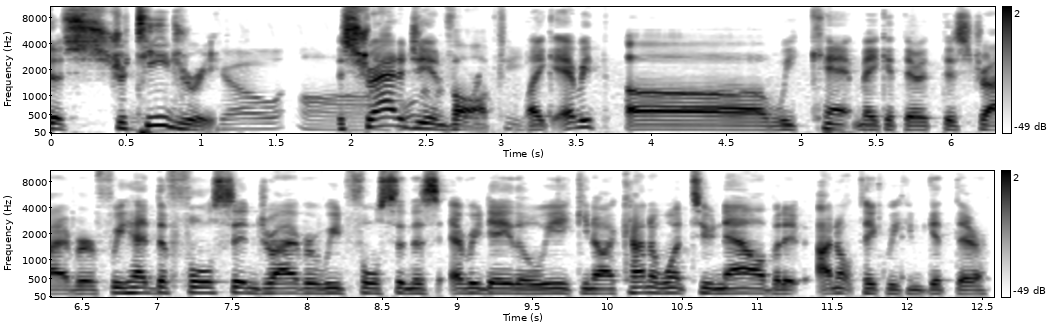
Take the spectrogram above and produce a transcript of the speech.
the, strategy, the strategy involved. Like every. Uh, we can't make it there with this driver. If we had the full sin driver, we'd full sin this every day of the week. You know, I kind of want to now, but it, I don't think we can get there.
